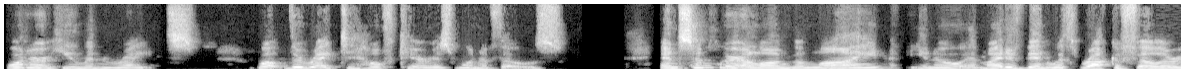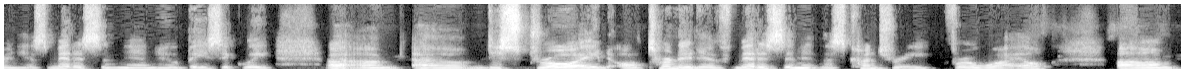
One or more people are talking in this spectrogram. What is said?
What are human rights well, the right to health care is one of those. And somewhere along the line, you know, it might have been with Rockefeller and his medicine men who basically uh, um, um, destroyed alternative medicine in this country for a while. Um,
